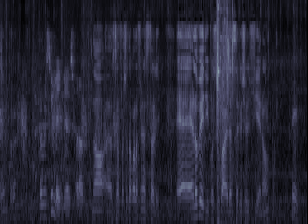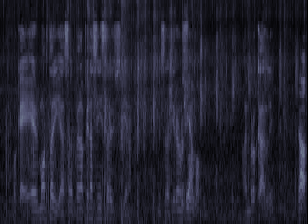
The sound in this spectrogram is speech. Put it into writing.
sempre. Dove si legge hai sparato? No, eh, sta facendo quella finestra lì. Eh, lo vedi questo qua a destra che c'è il fieno? Sì. Ok, è morta lì, appena, appena a sinistra del fieno. Mi se la tirano su. Proviamo? A imbroccarli? No.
